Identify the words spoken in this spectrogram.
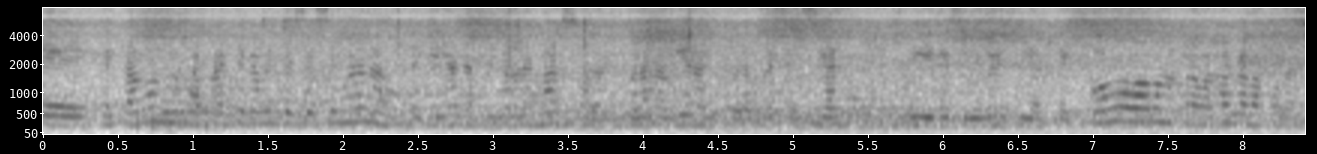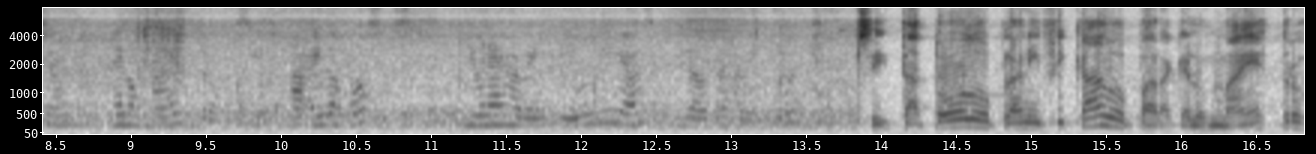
eh, estamos a prácticamente seis semanas. Usted quería que el primero de marzo las escuelas abrieran y fuera y recibir los estudiantes. ¿Cómo vamos a trabajar la vacunación de los maestros? hay dos dosis, y una es a 21 días y la otra es a 28. Sí, está todo planificado para que los maestros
